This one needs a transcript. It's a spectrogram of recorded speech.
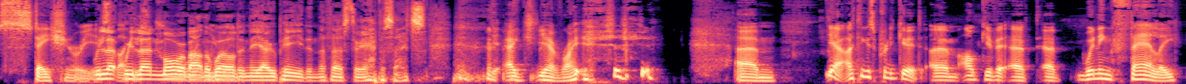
stationary. we le- like we learn more about the world in. the OP than the first three episodes. yeah, yeah, right. um, yeah, I think it's pretty good. Um, I'll give it a, a winning fairly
